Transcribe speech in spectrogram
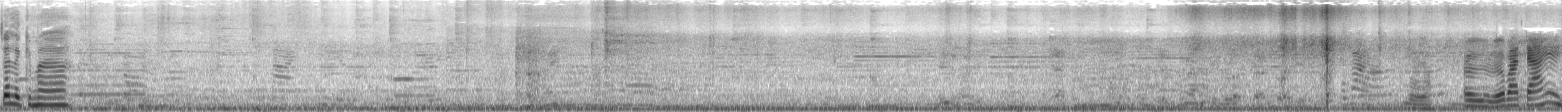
Trái Lê Kim A này à ừ lựa ba trái đi.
